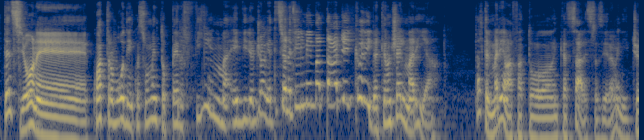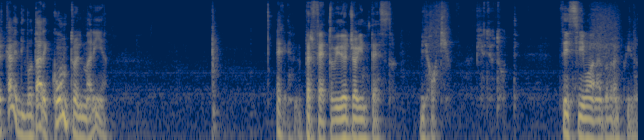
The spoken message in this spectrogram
Attenzione, 4 voti in questo momento per film e videogiochi. Attenzione, film in vantaggio, incredibile, perché non c'è il Maria. L'altro il Maria mi ha fatto incazzare stasera, quindi cercate di votare contro il Maria. Eh, perfetto, videogiochi in testa. Vi odio. Vi odio tutti. Sì, sì, Monaco, tranquillo.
